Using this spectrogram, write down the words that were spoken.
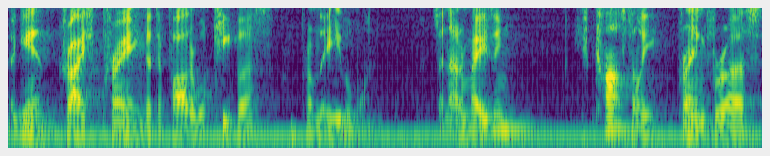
Again, Christ praying that the Father will keep us from the evil one. Is that not amazing? He's constantly praying for us.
